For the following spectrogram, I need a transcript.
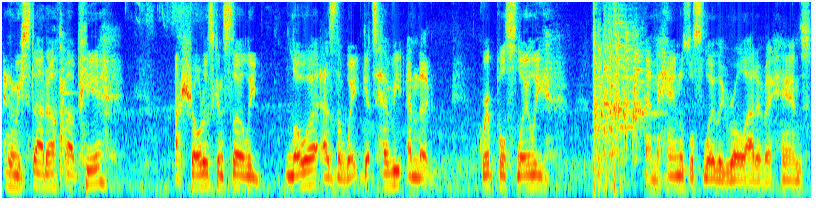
and we start off up here, our shoulders can slowly lower as the weight gets heavy and the grip will slowly, and the handles will slowly roll out of our hands.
